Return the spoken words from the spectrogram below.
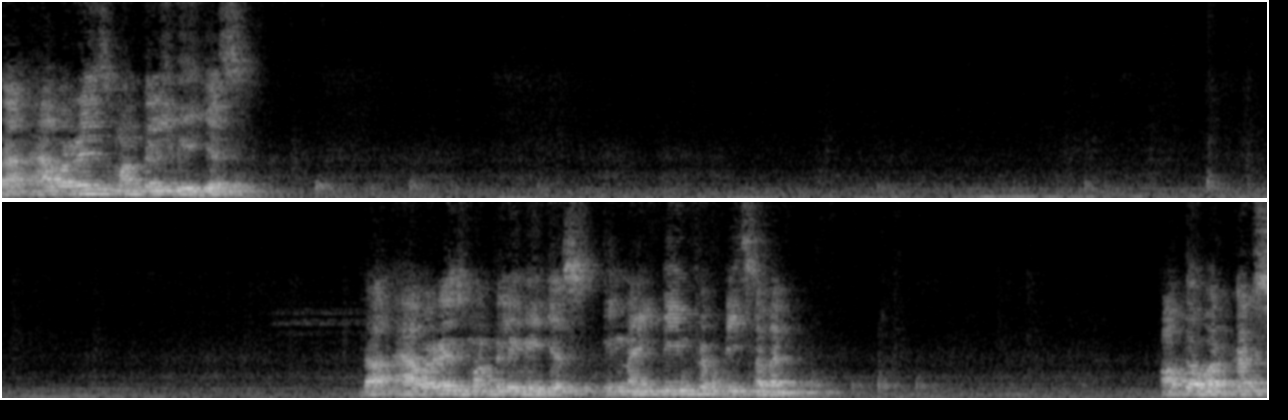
the average monthly wages the average monthly wages in 1957 of the workers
